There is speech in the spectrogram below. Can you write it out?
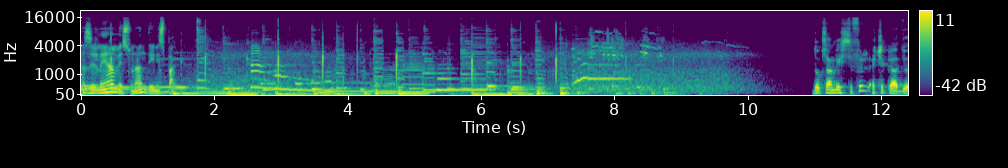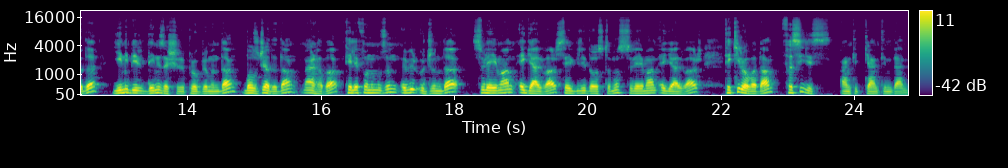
Hazırlayan ve sunan Deniz Pak. 95.0 Açık Radyo'da yeni bir Deniz Aşırı programından Bozcaada'dan merhaba. Telefonumuzun öbür ucunda Süleyman Egel var. Sevgili dostumuz Süleyman Egel var. Tekirova'dan Fasilis Antik Kenti'nden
